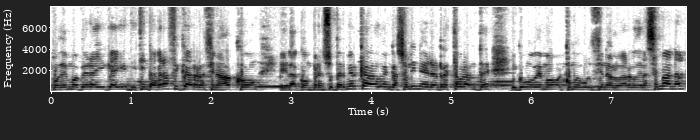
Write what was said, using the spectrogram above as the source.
podemos ver ahí que hay distintas gráficas relacionadas con la compra en supermercados, en gasolinera, en restaurantes y cómo vemos cómo evoluciona a lo largo de la semana.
